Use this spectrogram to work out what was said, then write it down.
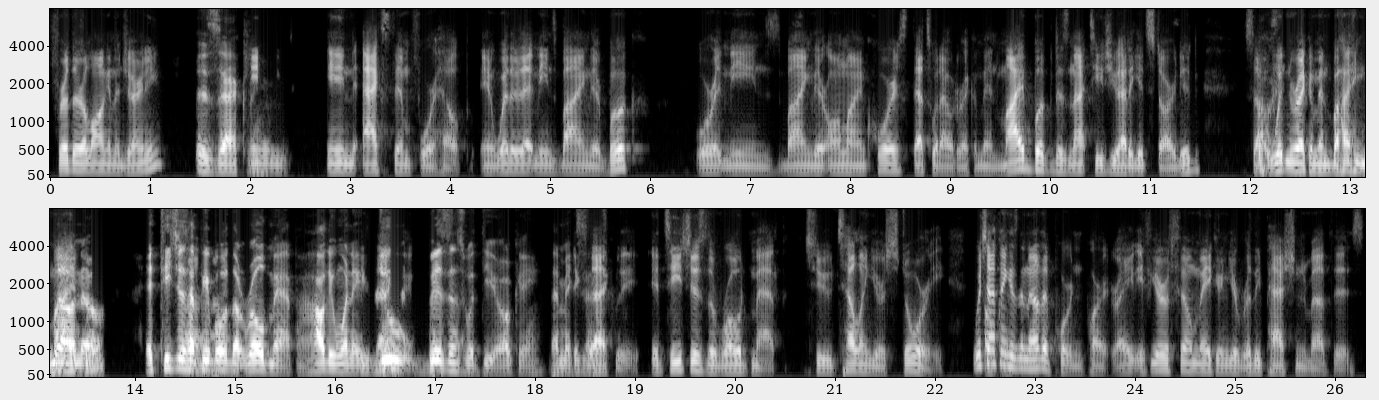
further along in the journey. Exactly. And, and ask them for help, and whether that means buying their book or it means buying their online course, that's what I would recommend. My book does not teach you how to get started, so I wouldn't recommend buying my no, no. It teaches uh, people the roadmap, how they want to exactly. do business with you. Okay, that makes exactly. Sense. It teaches the roadmap to telling your story, which okay. I think is another important part, right? If you're a filmmaker and you're really passionate about this,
